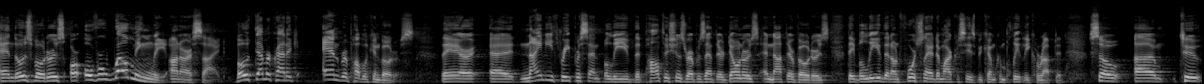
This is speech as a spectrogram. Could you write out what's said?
And those voters are overwhelmingly on our side, both Democratic and Republican voters. They are 93% uh, believe that politicians represent their donors and not their voters. They believe that unfortunately our democracy has become completely corrupted. So um, to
